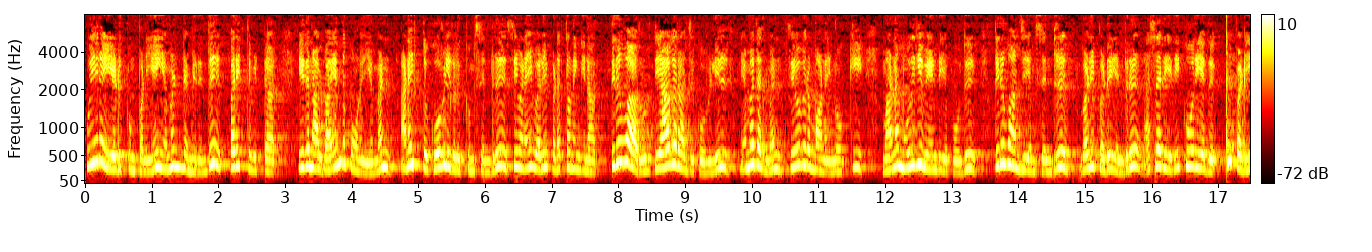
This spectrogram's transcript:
உயிரை எடுக்கும் பணியை யமனிடமிருந்து பறித்து விட்டார். இதனால் பயந்து போன யமன் அனைத்து கோவில்களுக்கும் சென்று சிவனை வழிபடத் தொடங்கினார். திருவாரூர் தியாகராஜ கோவிலில் யமதர்மன் சிவபெருமானை நோக்கி மனமுருகி வேண்டிய போது திருவாஞ்சியம் சென்று வழிபடு என்று அசரீரி கூறியது. அதன்படி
